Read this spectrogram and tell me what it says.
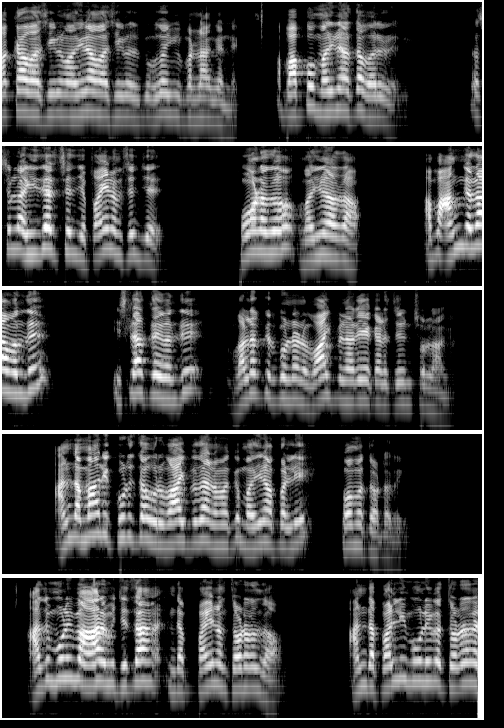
மக்காவாசிகள் மதினாவாசிகளுக்கு உதவி பண்ணாங்கன்னு. அப்போ அப்போ மதினா தான் வருது. ரசுல்லா ஹிஜர் செஞ்சு பயணம் செஞ்சு போனதும் மதினா தான். அப்போ அங்கே தான் வந்து இஸ்லாத்தை வந்து வளர்க்கறதுக்கு உண்டான வாய்ப்பு நிறைய கிடைச்சதுன்னு சொன்னாங்க. அந்த மாதிரி கொடுத்த ஒரு வாய்ப்பு தான் நமக்கு மதினா பள்ளி கோமத்தோட்டத்துக்கு அது மூலிமா ஆரம்பித்து தான் இந்த பயணம் தொடர்ந்தோம். அந்த பள்ளி மூலிமா தொடர்ற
